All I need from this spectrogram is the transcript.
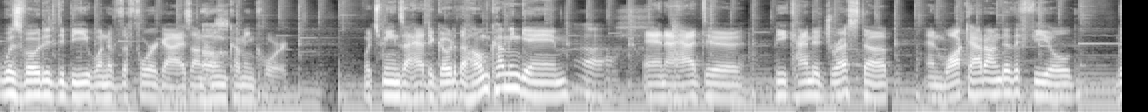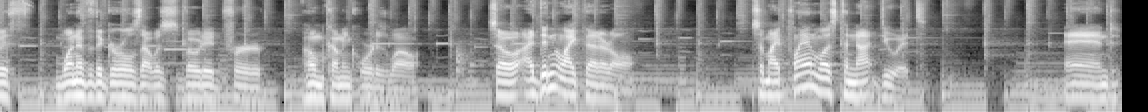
was voted to be one of the four guys on Ugh. homecoming court, which means I had to go to the homecoming game Ugh. and I had to be kind of dressed up and walk out onto the field with one of the girls that was voted for homecoming court as well. So I didn't like that at all. So my plan was to not do it. And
